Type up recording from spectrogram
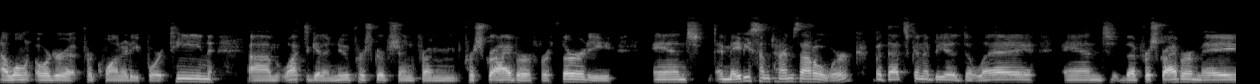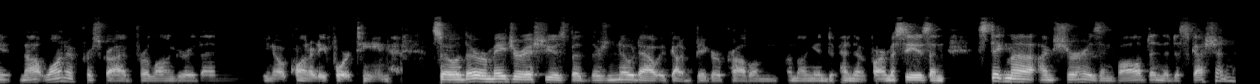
I won't order it for quantity 14. Um, we'll have to get a new prescription from prescriber for 30 and and maybe sometimes that'll work but that's going to be a delay and the prescriber may not want to prescribe for longer than you know, quantity 14. So there are major issues, but there's no doubt we've got a bigger problem among independent pharmacies. And stigma, I'm sure, is involved in the discussion,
